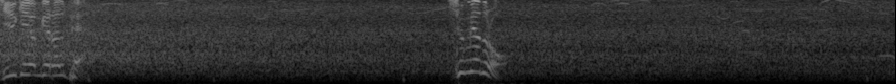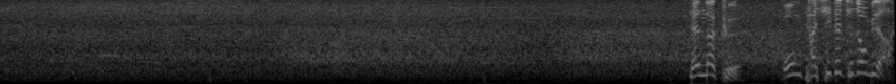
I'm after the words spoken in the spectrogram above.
길게 연결하는 패스. 측면으로 덴마크 공 다시 되찾아옵니다.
